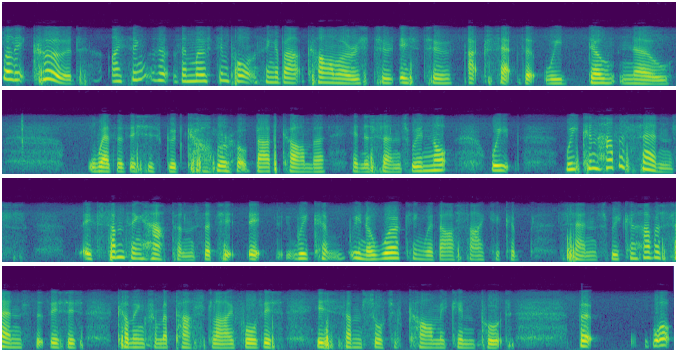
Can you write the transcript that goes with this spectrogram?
Well, it could. I think that the most important thing about karma is to is to accept that we don't know whether this is good karma or bad karma in a sense. We're not we we can have a sense if something happens that it, it we can you know working with our psychic sense we can have a sense that this is coming from a past life or this is some sort of karmic input but what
